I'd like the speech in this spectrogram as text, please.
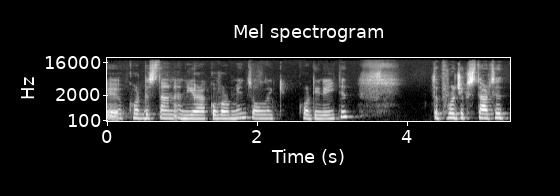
uh, kurdistan and iraq government all like coordinated. The project started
